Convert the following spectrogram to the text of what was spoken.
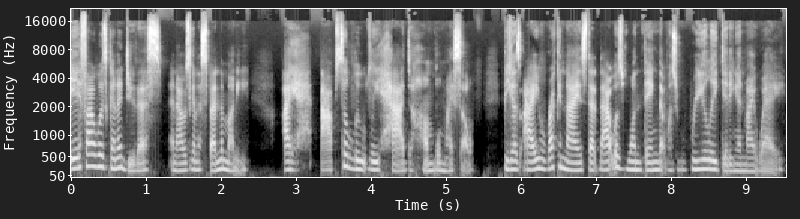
if I was going to do this and I was going to spend the money, I absolutely had to humble myself because I recognized that that was one thing that was really getting in my way.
